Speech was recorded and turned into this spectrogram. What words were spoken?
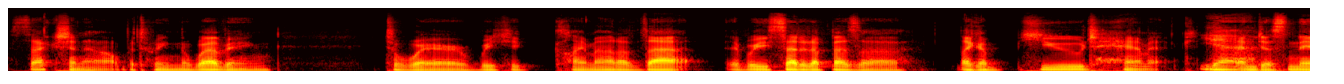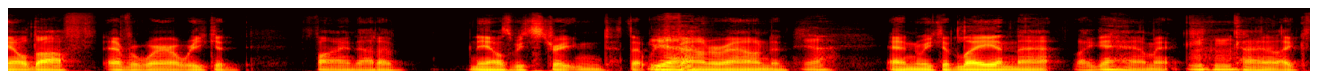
section out between the webbing to where we could climb out of that. We set it up as a like a huge hammock. Yeah. And just nailed off everywhere we could find out of nails we straightened that we Yeah. found around and Yeah. and we could lay in that like a hammock, Mhm. kind of like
